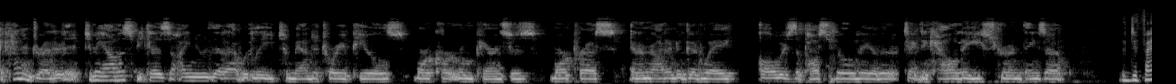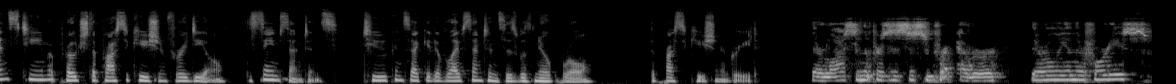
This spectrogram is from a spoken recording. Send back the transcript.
I kind of dreaded it, to be honest, because I knew that that would lead to mandatory appeals, more courtroom appearances, more press, and I'm not in a good way. Always the possibility of a technicality screwing things up. The defense team approached the prosecution for a deal, the same sentence, two consecutive life sentences with no parole. The prosecution agreed. They're lost in the prison system forever. They're only in their 40s.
